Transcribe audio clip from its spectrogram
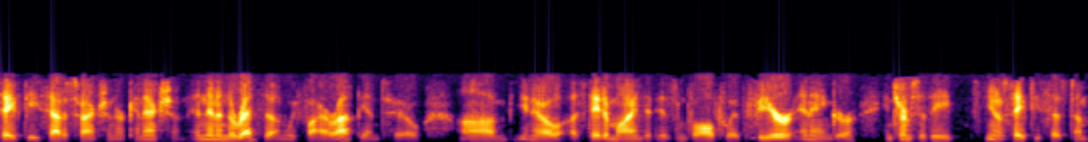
safety, satisfaction, or connection. And then in the red zone, we fire up into, um, you know, a state of mind that is involved with fear and anger in terms of the you know, safety system,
